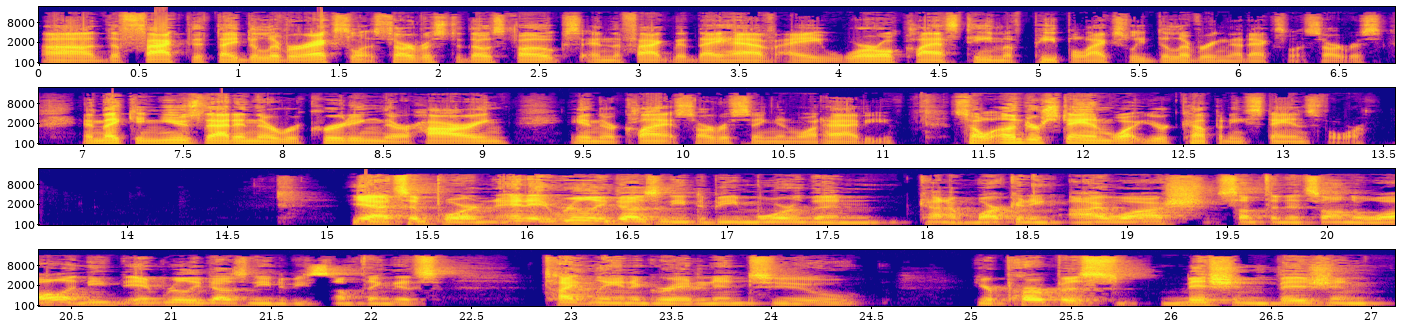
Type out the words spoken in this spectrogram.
uh, the fact that they deliver excellent service to those folks, and the fact that they have a world class team of people actually delivering that excellent service. And they can use that in their recruiting, their hiring, in their client servicing, and what have you. So understand what your company stands for. Yeah, it's important, and it really does need to be more than kind of marketing eyewash, something that's on the wall. It need it really does need to be something that's tightly integrated into your purpose, mission, vision,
